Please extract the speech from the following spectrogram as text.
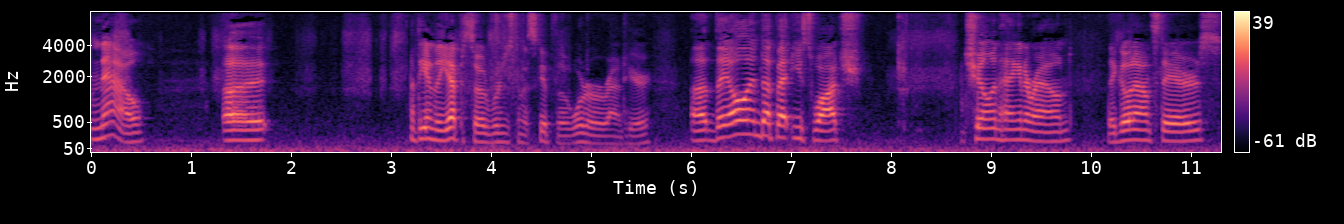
now uh at the end of the episode, we're just going to skip the order around here. Uh, they all end up at Eastwatch, chilling, hanging around. They go downstairs.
